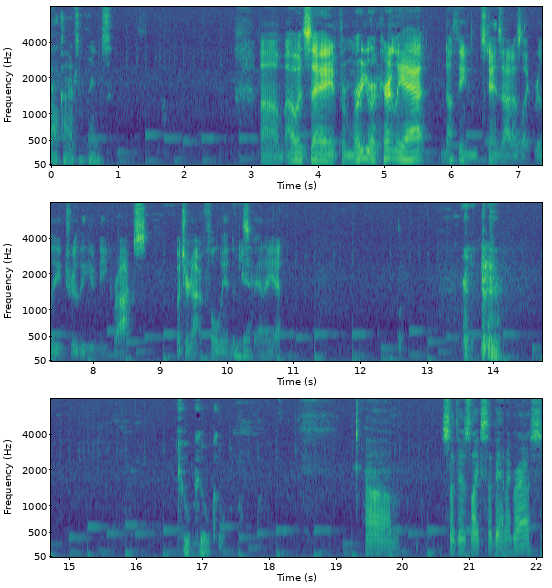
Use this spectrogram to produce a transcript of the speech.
All kinds of things. Um, I would say from where you are currently at, nothing stands out as like really truly unique rocks, but you're not fully into the Yeah. savannah yet. Cool, cool, cool. Um, so there's like savanna grass.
